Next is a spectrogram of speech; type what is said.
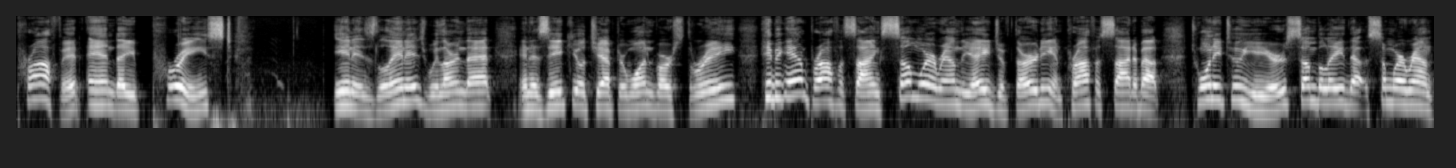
prophet and a priest in his lineage. We learned that in Ezekiel chapter 1 verse 3. He began prophesying somewhere around the age of 30 and prophesied about 22 years. Some believe that was somewhere around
